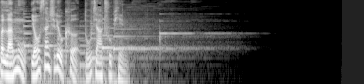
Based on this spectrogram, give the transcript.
本栏目由三十六氪独家出品。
